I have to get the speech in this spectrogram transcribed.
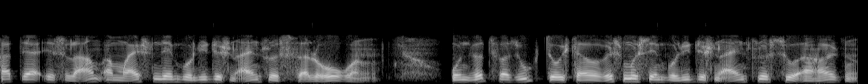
hat der Islam am meisten den politischen Einfluss verloren und wird versucht, durch Terrorismus den politischen Einfluss zu erhalten.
